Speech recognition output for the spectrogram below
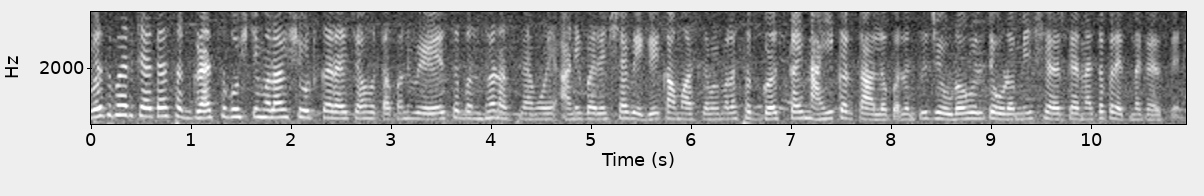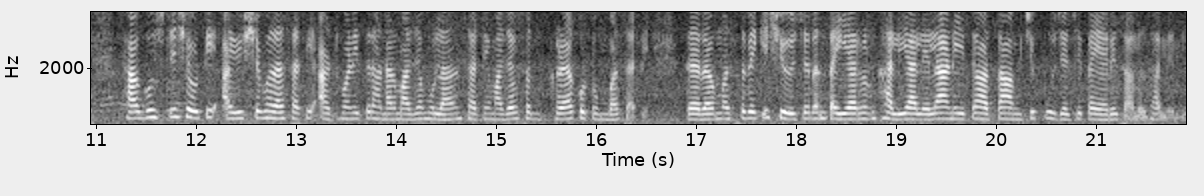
दिवसभरच्या त्या सगळ्याच गोष्टी मला शूट करायच्या होत्या पण वेळेचं बंधन असल्यामुळे आणि बरेचशा वेगळी कामं असल्यामुळे मला सगळंच काही नाही करता आलं परंतु जेवढं होईल तेवढं मी शेअर करण्याचा प्रयत्न करते. ह्या गोष्टी शेवटी आयुष्यभरासाठी आठवणीत राहणार माझ्या मुलांसाठी माझ्या सगळ्या कुटुंबासाठी. तर मस्तपैकी शिवचरण तयार होऊन खाली आलेला आणि इथं आता आमची पूजेची तयारी चालू झालेली.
